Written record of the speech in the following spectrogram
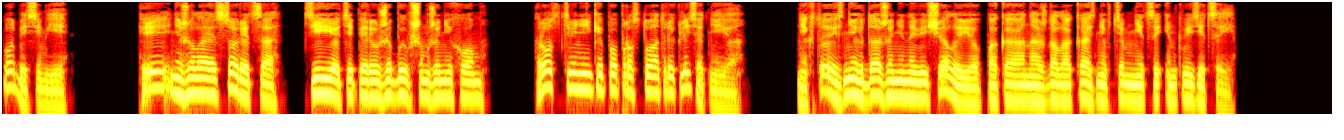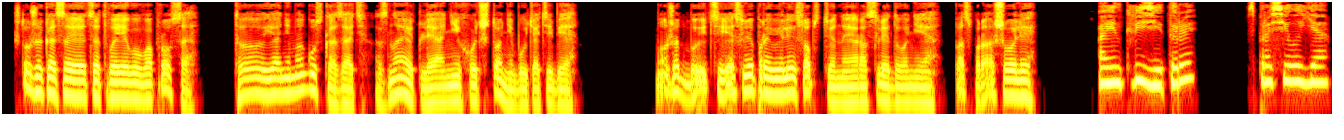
обе семьи. И, не желая ссориться с ее теперь уже бывшим женихом, родственники попросту отреклись от нее. Никто из них даже не навещал ее, пока она ждала казни в темнице Инквизиции. Что же касается твоего вопроса, то я не могу сказать, знают ли они хоть что-нибудь о тебе. Может быть, если провели собственное расследование, поспрашивали, «А инквизиторы?» — спросила я.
